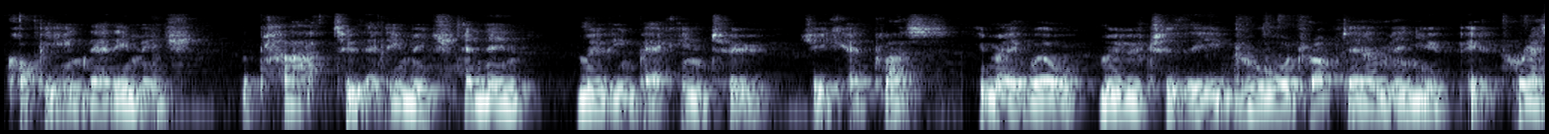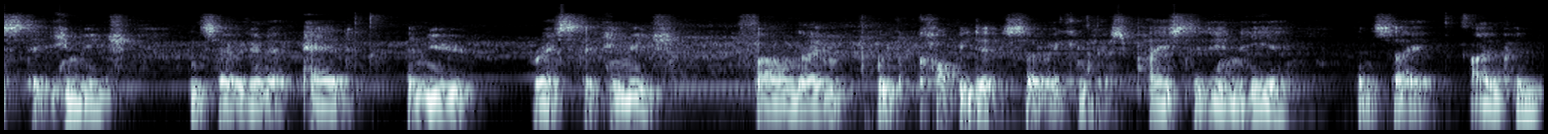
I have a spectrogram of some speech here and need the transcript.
copying that image, the path to that image, and then moving back into GCAD Plus. You may well move to the draw drop down menu, pick raster image, and so we're going to add a new raster image file name, we've copied it so we can just paste it in here and say open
